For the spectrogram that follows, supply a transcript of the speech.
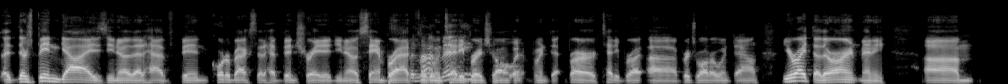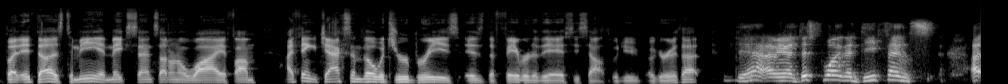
there's been guys, you know, that have been quarterbacks that have been traded. You know, Sam Bradford when many. Teddy Bridgewater went, went or Teddy uh, Bridgewater went down. You're right though, there aren't many. Um, but it does to me. It makes sense. I don't know why. If I'm I think Jacksonville with Drew Brees is the favorite of the AFC South. Would you agree with that? Yeah, I mean, at this point, the defense. Uh,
